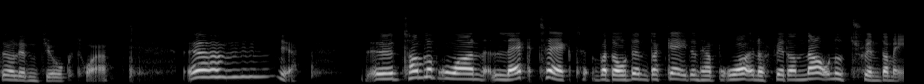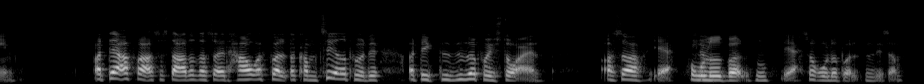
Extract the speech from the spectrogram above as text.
det var lidt en joke, tror jeg. Øhm, ja. Øh, Tumblr-brugeren Lagtact var dog den, der gav den her bror eller fætter navnet Trenderman. Og derfra så startede der så et hav af folk, der kommenterede på det og digtede videre på historien. Og så, ja, Rullede bolden. ja, så rullede bolden ligesom.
